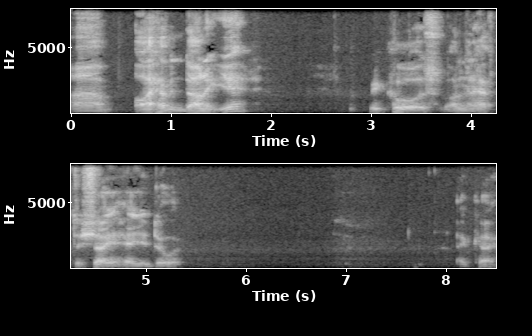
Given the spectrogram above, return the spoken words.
Um, I haven't done it yet because I'm going to have to show you how you do it. Okay.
